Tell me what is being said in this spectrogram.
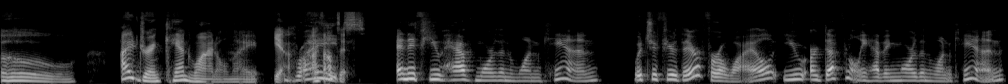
oh, I drank canned wine all night. Yeah, Right. it. And if you have more than one can, which if you're there for a while, you are definitely having more than one can.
